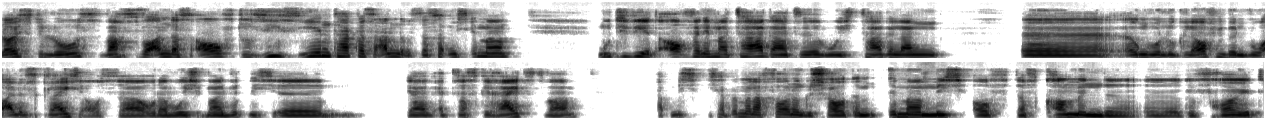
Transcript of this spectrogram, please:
läufst du los, wachst woanders auf, du siehst jeden Tag was anderes. Das hat mich immer motiviert, auch wenn ich mal Tage hatte, wo ich tagelang äh, irgendwo gelaufen bin, wo alles gleich aussah oder wo ich mal wirklich äh, ja etwas gereizt war. Hab mich, ich habe immer nach vorne geschaut und immer mich auf das Kommende äh, gefreut,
